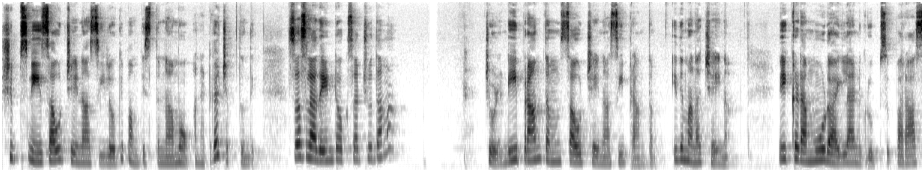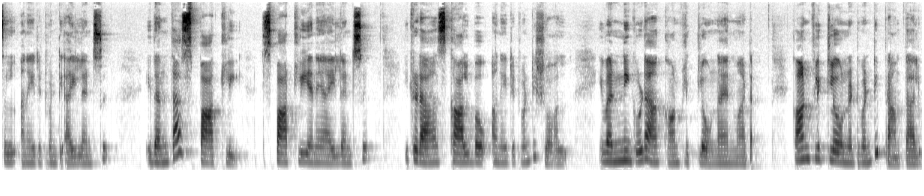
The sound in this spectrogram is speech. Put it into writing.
షిప్స్ని సౌత్ చైనా సీలోకి పంపిస్తున్నాము అన్నట్టుగా చెప్తుంది. సో అసలు అదేంటో ఒకసారి చూద్దామా? చూడండి ఈ ప్రాంతం సౌత్ చైనా సీ ప్రాంతం. ఇది మన చైనా. ఇక్కడ మూడు ఐలాండ్ గ్రూప్స్ పరాసల్ అనేటటువంటి ఐలాండ్స్ ఇదంతా స్పాట్లీ స్పాట్లీ అనే ఐలాండ్స్ ఇక్కడ స్కాల్బౌ అనేటటువంటి షాల్ ఇవన్నీ కూడా కాన్ఫ్లిక్ట్లో ఉన్నాయన్నమాట. కాన్ఫ్లిక్ట్లో ఉన్నటువంటి ప్రాంతాలు.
